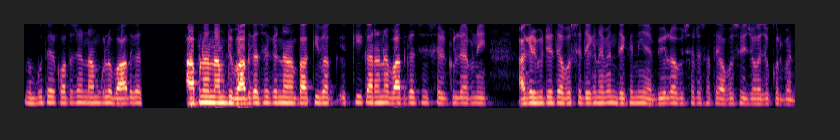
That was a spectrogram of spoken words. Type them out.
বুথের কতজন নামগুলো বাদ গেছে, আপনার নামটি বাদ গেছে কি না বা কী বা, কী কারণে বাদ গেছে সেগুলি আপনি আগের ভিডিওতে অবশ্যই দেখে নেবেন, দেখে নিয়ে বিএল অফিসারের সাথে অবশ্যই যোগাযোগ করবেন।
